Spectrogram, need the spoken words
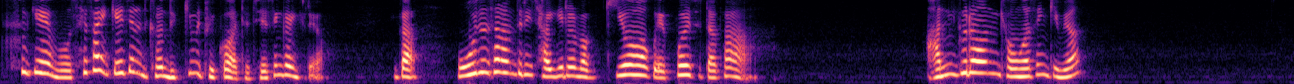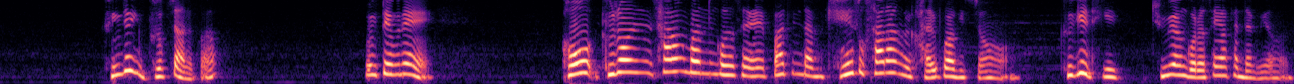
크게 뭐 세상이 깨지는 그런 느낌이 들 것 같아요. 제 생각이 그래요. 그러니까 모든 사람들이 자기를 막 귀여워하고 예뻐해 주다가 안 그런 경우가 생기면 굉장히 무섭지 않을까요? 그렇기 때문에 거, 그런 사랑받는 것에 빠진다면 계속 사랑을 갈구하겠죠. 그게 되게 중요한 거라 생각한다면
